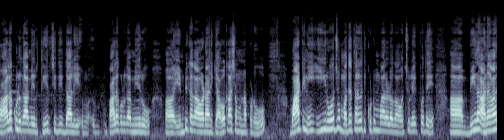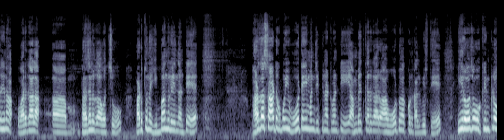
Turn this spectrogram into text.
పాలకులుగా మీరు తీర్చిదిద్దాలి పాలకులుగా మీరు ఎంపిక కావడానికి అవకాశం ఉన్నప్పుడు వాటిని ఈరోజు మధ్యతరగతి కుటుంబాలలో కావచ్చు లేకపోతే బీద అణగారిన వర్గాల ప్రజలు కావచ్చు పడుతున్న ఇబ్బందులు ఏంటంటే పరద సాటుకు పోయి ఓటేయమని చెప్పినటువంటి అంబేద్కర్ గారు ఆ ఓటు హక్కును కల్పిస్తే ఈరోజు ఒక ఇంట్లో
